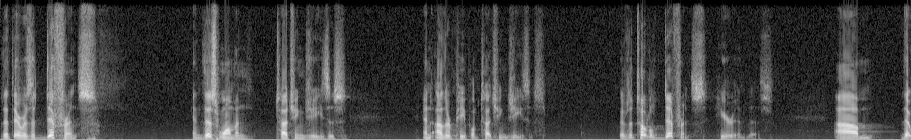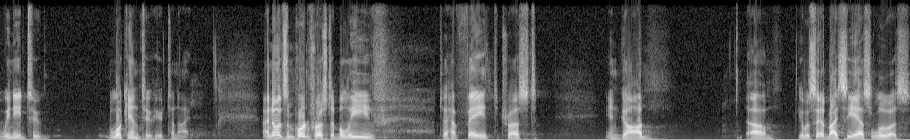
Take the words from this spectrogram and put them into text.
that there was a difference and this woman touching Jesus and other people touching Jesus. There's a total difference here in this um, that we need to look into here tonight. I know it's important for us to believe, to have faith, to trust in God. Um, it was said by C.S. Lewis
